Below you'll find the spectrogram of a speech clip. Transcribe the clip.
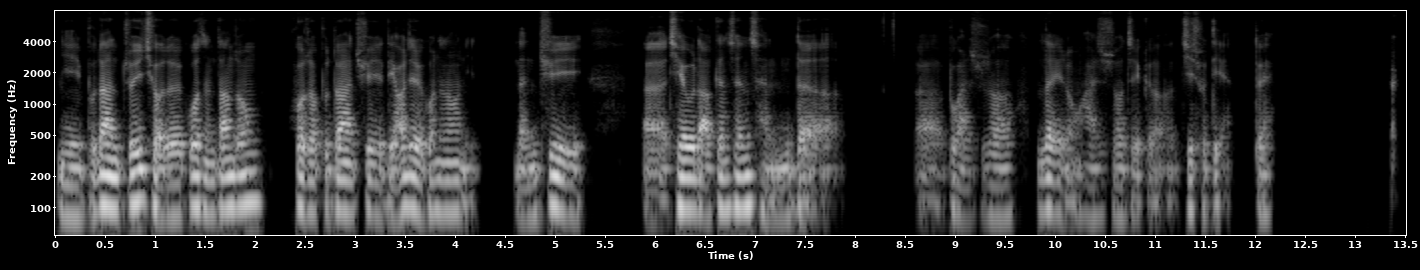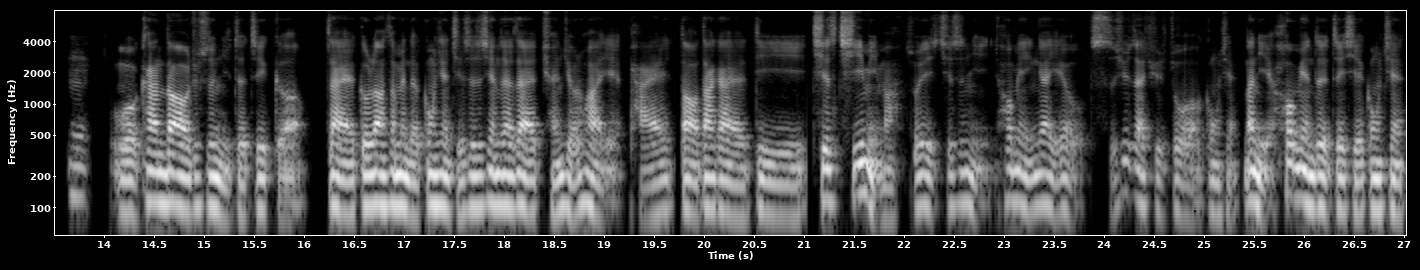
你不断追求的过程当中，或者不断去了解的过程中，你能去呃切入到更深层的呃，不管是说内容还是说这个技术点，对。嗯，我看到就是你的这个在 GoLang 上面的贡献，其实现在在全球的话也排到大概第七十七名嘛，所以其实你后面应该也有持续再去做贡献。那你后面的这些贡献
